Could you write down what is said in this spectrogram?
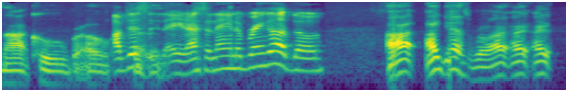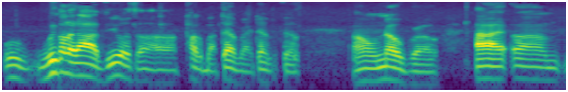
not cool, bro. I'm just That hey, that's a name to bring up though. I I guess, bro. I I, I we're gonna let our viewers uh talk about that right there because I don't know, bro. I um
